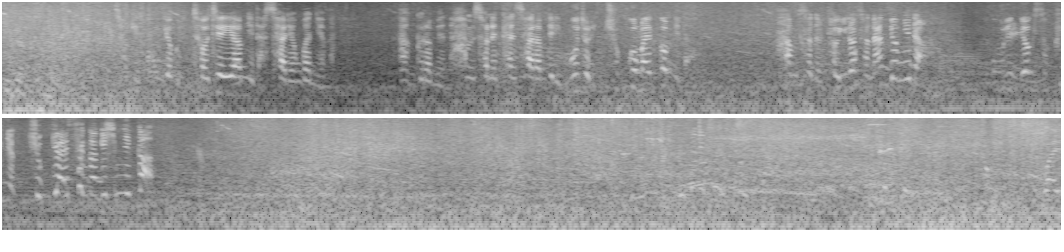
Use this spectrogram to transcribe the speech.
시작합니다. 적의 공격을 저지해야 합니다, 사령관님. 안 그러면 함선에 탄 사람들이 모조리 죽고 말 겁니다. 함선을 더 잃어선 안 됩니다. 우릴 여기서 그냥 죽게 할 생각이십니까? 완료.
